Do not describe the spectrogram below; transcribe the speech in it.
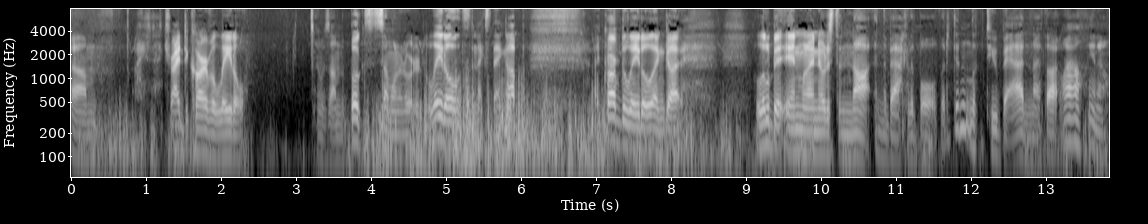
um, I tried to carve a ladle. It was on the books. Someone had ordered a ladle. It's the next thing up. I carved a ladle and got a little bit in when I noticed a knot in the back of the bowl, but it didn't look too bad. And I thought, well, you know,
